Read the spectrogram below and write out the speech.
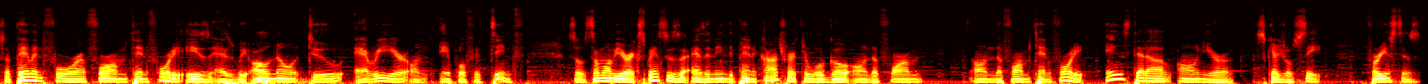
So payment for Form 1040 is, as we all know, due every year on April 15th. So some of your expenses as an independent contractor will go on the form on the Form 1040 instead of on your Schedule C. For instance,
